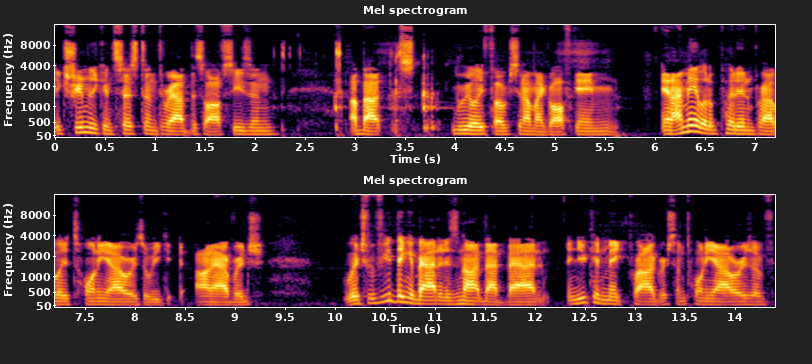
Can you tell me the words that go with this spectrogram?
extremely consistent throughout this off season about really focusing on my golf game and I'm able to put in probably 20 hours a week on average, which, if you think about it, is not that bad. And you can make progress on 20 hours of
